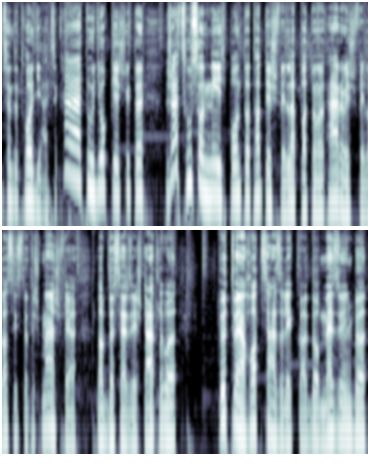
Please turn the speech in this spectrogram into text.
szerinted hogy játszik? Hát úgy oké, és mit én. Zsác 24 pontot, 6 és fél lepatonot, 3 és fél asszisztot és másfél labdaszerzést átlagol, 56%-kal dob mezőnyből,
